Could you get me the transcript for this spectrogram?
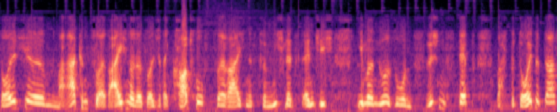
Solche Marken zu erreichen oder solche Rekordhochs zu erreichen, ist für mich letztendlich immer nur so ein Zwischenstep. Was bedeutet das?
